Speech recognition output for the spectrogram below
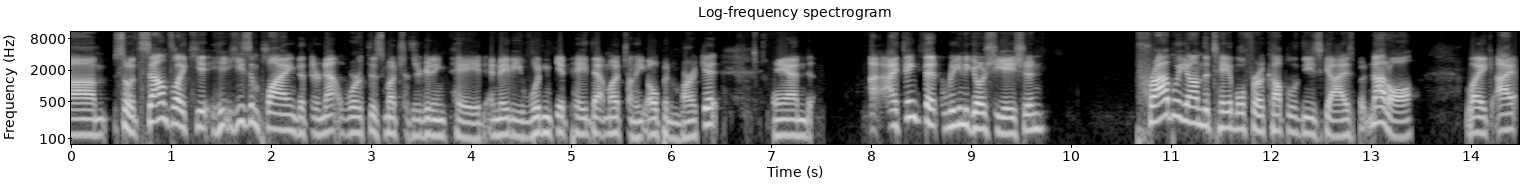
Um, so it sounds like he, he's implying that they're not worth as much as they're getting paid and maybe wouldn't get paid that much on the open market. And I, think that renegotiation probably on the table for a couple of these guys, but not all. Like I,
